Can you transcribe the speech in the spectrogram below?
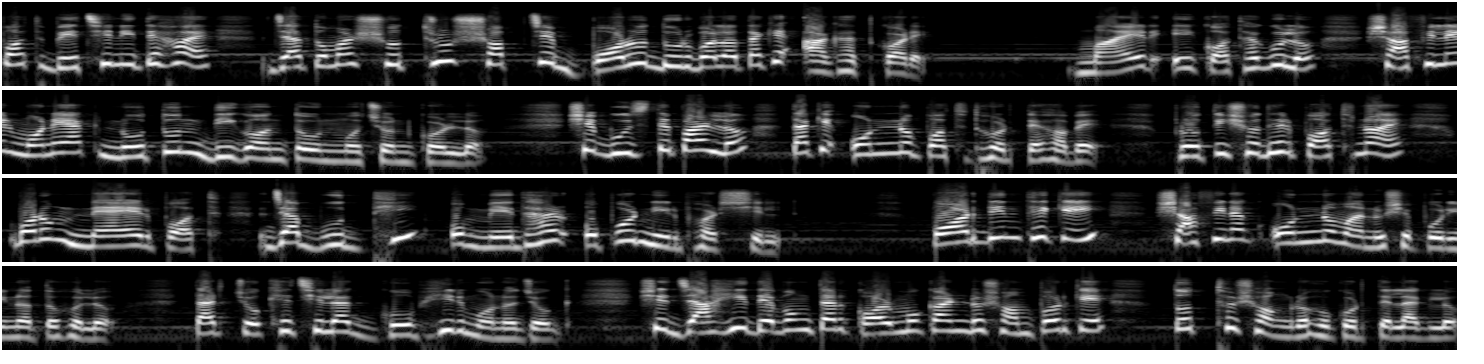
পথ বেছে নিতে হয় যা তোমার শত্রুর সবচেয়ে বড় দুর্বলতাকে আঘাত করে। মায়ের এই কথাগুলো সাফিলের মনে এক নতুন দিগন্ত উন্মোচন করল। সে বুঝতে পারল তাকে অন্য পথ ধরতে হবে। প্রতিশোধের পথ নয়, বরং ন্যায়ের পথ, যা বুদ্ধি ও মেধার ওপর নির্ভরশীল। পরদিন থেকেই সাফিনাক অন্য মানুষে পরিণত হলো। তার চোখে ছিল এক গভীর মনোযোগ। সে জাহিদ এবং তার কর্মকাণ্ড সম্পর্কে তথ্য সংগ্রহ করতে লাগল।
